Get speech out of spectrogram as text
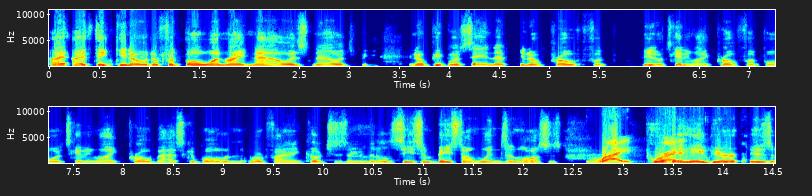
I, I think you know the football one right now is now it's you know, people are saying that, you know, pro foot, you know, it's getting like pro football, it's getting like pro basketball, and we're firing coaches in the middle of the season based on wins and losses. Right. Poor right. behavior is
